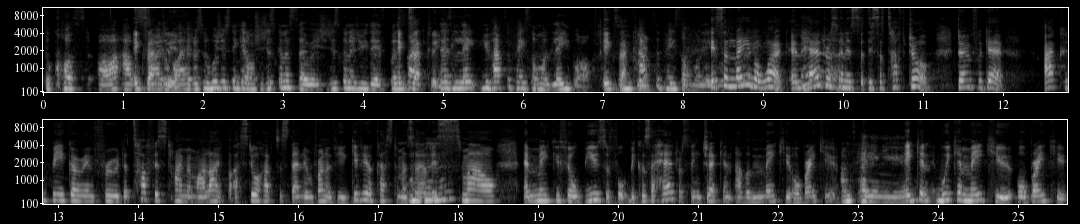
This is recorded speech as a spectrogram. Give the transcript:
the costs are outside Exactly. of our hairdresser. We're just thinking, oh, she's just gonna sew it, she's just gonna do this. But Exactly. like there's late you have to pay someone labor. Exactly. You have to pay someone labor. It's a labor it. work, and Yeah. hairdressing is it's a tough job. Don't forget. I could be going through the toughest time in my life, but I still have to stand in front of you, give you a customer service, Mm-hmm. smile, and make you feel beautiful. Because a hairdressing check can either make you or break you. I'm telling you. It can we can make you or break you,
